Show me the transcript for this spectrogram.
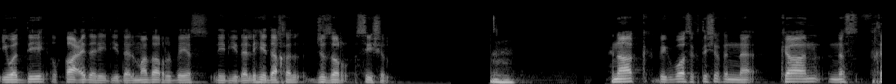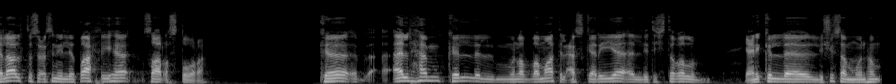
يوديه القاعدة الجديده ال Mother Base الجديده اللي هي داخل جزر سيشل. هناك Big Boss اكتشف إنه كان نس خلال التسع سنين اللي طاح فيها صار أسطورة. ك... ألهم كل المنظمات العسكرية اللي تشتغل ب- يعني كل اللي شو يسمونهم؟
